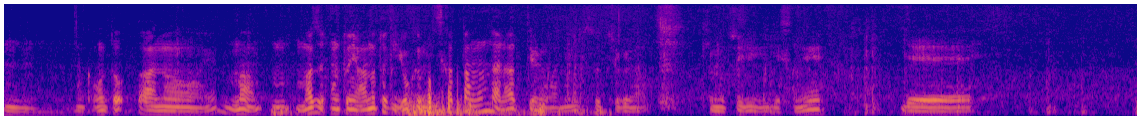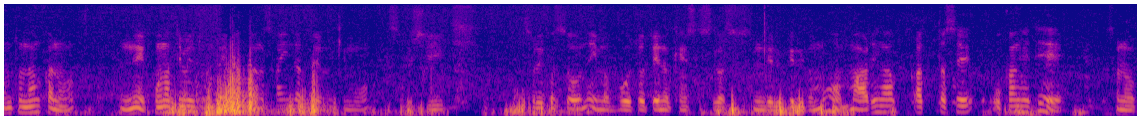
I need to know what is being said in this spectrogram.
うん。なんか本当あのまあまず本当にあの時よく見つかったもんだなっていうのがね率直な気持ちですね。で本当なんかのねこうなってみると本当になんかのサインだったような気もするしそれこそね今防潮堤の建設が進んでるけれども、まあ、あれがあったせおかげでその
